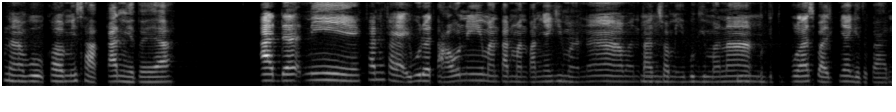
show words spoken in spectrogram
Nah bu kalau misalkan gitu ya ada nih kan kayak ibu udah tahu nih mantan mantannya gimana mantan Hmm. suami ibu gimana Hmm. begitu pula sebaliknya gitu kan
